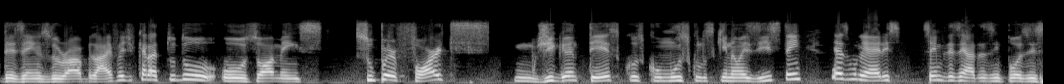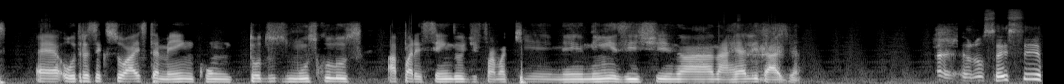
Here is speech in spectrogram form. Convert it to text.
desenhos do Rob Liefeld, que era tudo os homens super fortes, gigantescos, com músculos que não existem, e as mulheres sempre desenhadas em poses é, ultrasexuais também, com todos os músculos aparecendo de forma que nem, nem existe na, na realidade. É, eu não sei se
